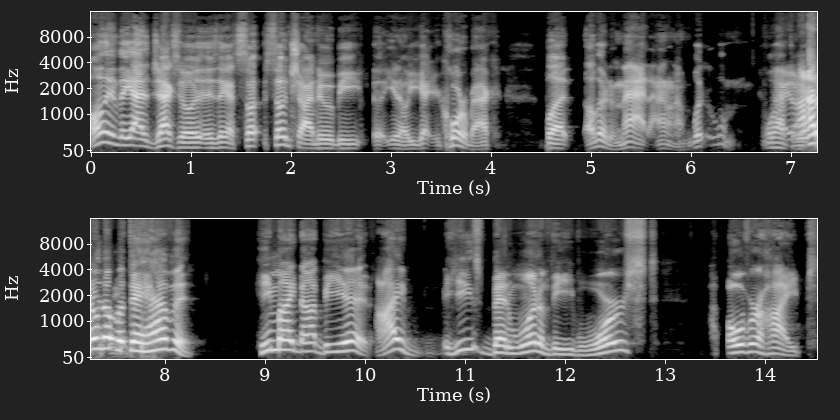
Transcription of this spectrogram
only thing they got in Jacksonville is they got Sun- Sunshine, who would be, uh, you know, you got your quarterback, but other than that, I don't know. What we'll wait I don't know that they have it. He might not be it. I he's been one of the worst overhyped,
